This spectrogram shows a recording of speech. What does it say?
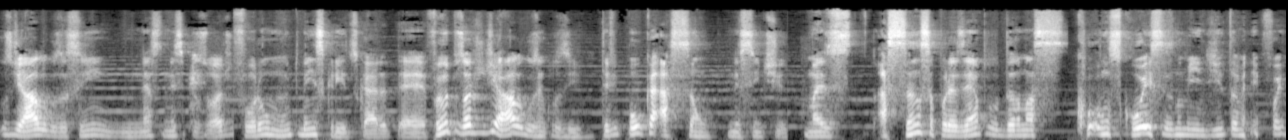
os diálogos, assim, nesse, nesse, episódio foram muito bem escritos, cara. É, foi um episódio de diálogos, inclusive. Teve pouca ação nesse sentido. Mas a Sansa, por exemplo, dando umas, uns coices no mindinho também foi,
